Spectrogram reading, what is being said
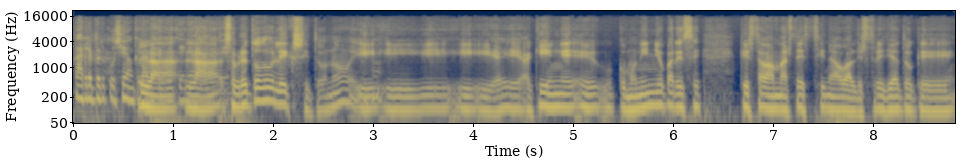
la repercusión, la, sobre todo el éxito, ¿no? Y, eh, aquí en, eh, como niño parece que estaba más destinado al estrellato que,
